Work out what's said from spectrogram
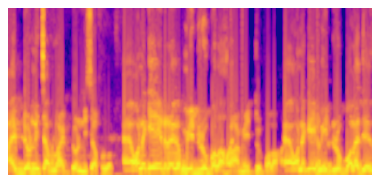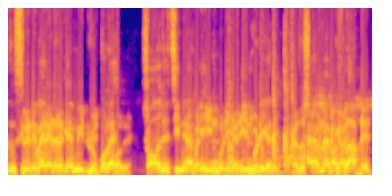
ফাইভ ডোর নিচা ফ্লোর ফাইভ ডোর নিচা ফ্লোর হ্যাঁ অনেকে এটাকে মিড রুপ বলা হয়। মিড রুপ বলা হয়। হ্যাঁ অনেকেই মিড রুপ বলে যে সিলেটি বাইরে এটাকে মিড রুপ বলে। সহজে চিনে আর তিন body গাড়ি। তিন বডি গাড়ি। মেজর সাহেবের নামে গাড়ি। আপডেট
